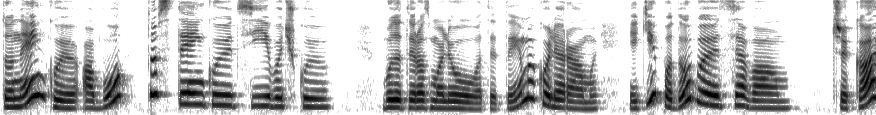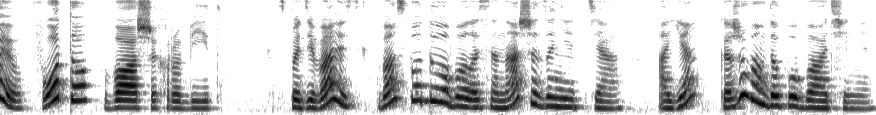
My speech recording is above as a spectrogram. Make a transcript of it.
тоненькою або товстенькою цівочкою. Будете розмальовувати тими кольорами, які подобаються вам. Чекаю фото ваших робіт. Сподіваюсь, вам сподобалося наше заняття. А я кажу вам до побачення,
